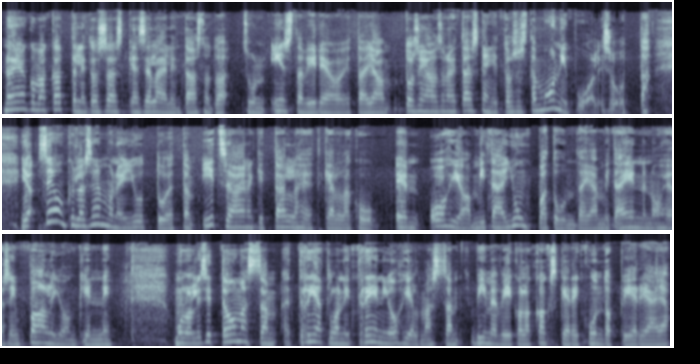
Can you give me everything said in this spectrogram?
No ja kun mä kattelin tuossa äsken, selailin taas noita sun Insta-videoita ja tosiaan sanoit äskenkin tuossa sitä monipuolisuutta. Ja se on kyllä semmoinen juttu, että itse ainakin tällä hetkellä, kun en ohjaa mitään jumppatunteja, mitä ennen ohjasin paljonkin, niin mulla oli sitten omassa triatloni treeniohjelmassa viime viikolla kaksi eri kuntopiiriä ja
